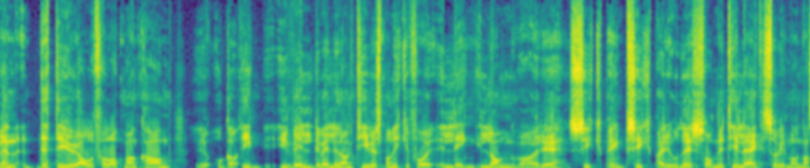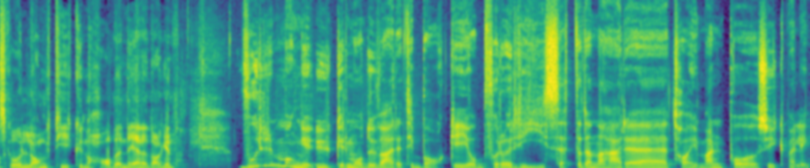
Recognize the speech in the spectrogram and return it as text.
men dette gjør i alle fall at man kan, eh, i, veldig veldig lang tid, hvis man ikke får langvarige sykeperioder sånn i tillegg, så vil man ganske lang tid kunne ha den ene dagen. Hvor mange uker må du være tilbake i jobb for å risette denne her timeren på sykemelding?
